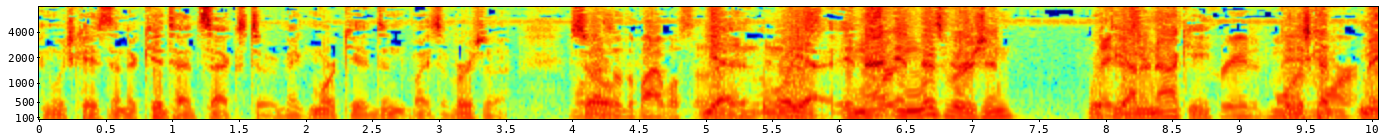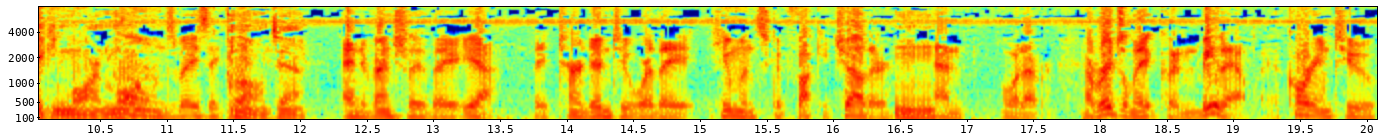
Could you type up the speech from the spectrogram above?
in which case then their kids had sex to make more kids, and vice versa. well, so that's what the Bible says. yeah, In- in well, yeah. In that in this version, with the Anunnaki, created more they just and kept more making more and more clones, basically. Clones, yeah. and eventually they yeah they turned into where they humans could fuck each other Mm-hmm. and whatever. Originally, it couldn't be that way, according to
